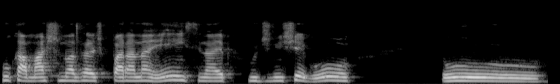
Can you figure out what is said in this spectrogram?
com o Camacho no Atlético Paranaense, na época que o Diniz chegou. O,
